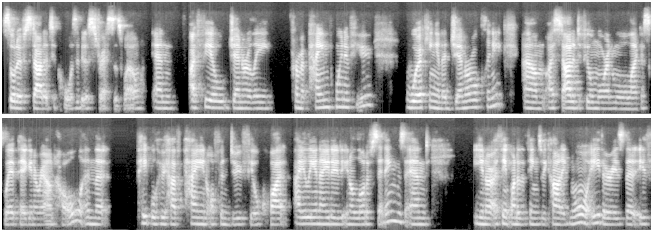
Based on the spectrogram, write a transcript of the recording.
sort of started to cause a bit of stress as well and i feel generally from a pain point of view, working in a general clinic, um, I started to feel more and more like a square peg in a round hole, and that people who have pain often do feel quite alienated in a lot of settings. And you know, I think one of the things we can't ignore either is that if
